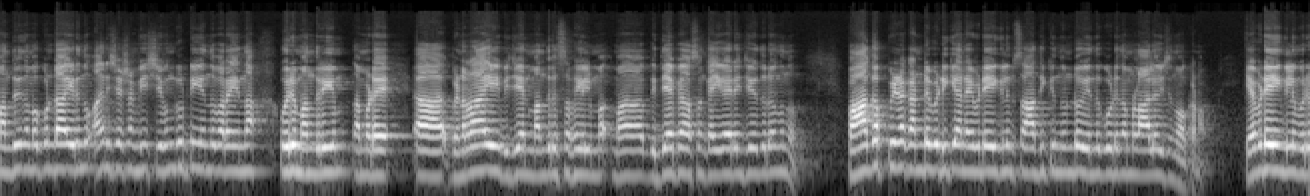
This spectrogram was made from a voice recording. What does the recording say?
മന്ത്രി നമുക്കുണ്ടായിരുന്നു. അതിനുശേഷം വി ശിവൻകുട്ടി എന്ന് പറയുന്ന ഒരു മന്ത്രിയും നമ്മുടെ പിണറായി വിജയൻ മന്ത്രിസഭയിൽ വിദ്യാഭ്യാസം കൈകാര്യം ചെയ്തു തുടങ്ങുന്നു. പാകപ്പിഴ കണ്ടുപിടിക്കാൻ എവിടെയെങ്കിലും സാധിക്കുന്നുണ്ടോ എന്ന് കൂടി നമ്മൾ ആലോചിച്ച് നോക്കണം. എവിടെയെങ്കിലും ഒരു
